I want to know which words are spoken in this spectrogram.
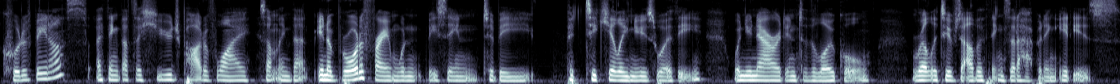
could have been us. I think that's a huge part of why something that in a broader frame wouldn't be seen to be particularly newsworthy when you narrow it into the local relative to other things that are happening, it is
